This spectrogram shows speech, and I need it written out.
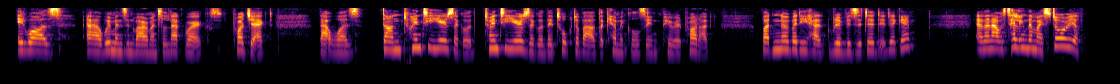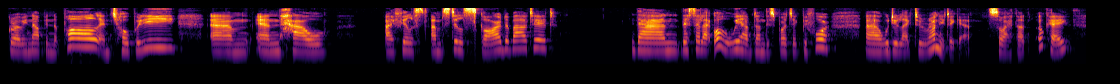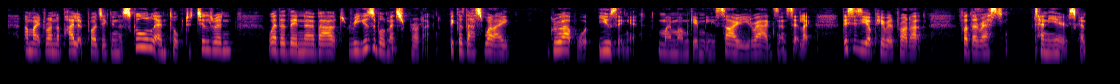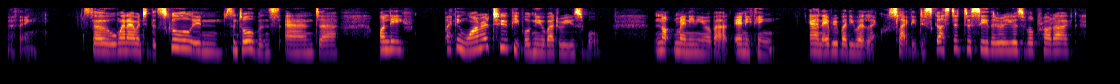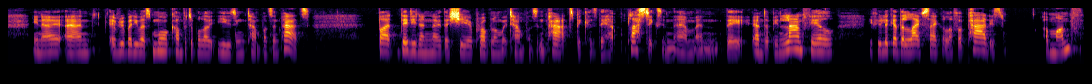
it was a Women's Environmental Networks project that was done 20 years ago. 20 years ago, they talked about the chemicals in period product, but nobody had revisited it again. And then I was telling them my story of growing up in Nepal and Chaupadi, um, and how I feel i I'm still scarred about it. Then they said like, "Oh, we have done this project before. Uh, would you like to run it again?" So I thought, okay, I might run a pilot project in a school and talk to children whether they know about reusable menstrual product because that's what I grew up using it. My mom gave me sari rags and said like, this is your period product for the rest 10 years kind of thing. So when I went to the school in St. Albans and uh, only, I think one or two people knew about reusable. Not many knew about anything. And everybody were like slightly disgusted to see the reusable product, you know, and everybody was more comfortable using tampons and pads but they didn't know the sheer problem with tampons and pads because they have plastics in them and they end up in landfill. If you look at the life cycle of a pad, it's a month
